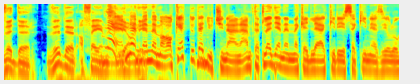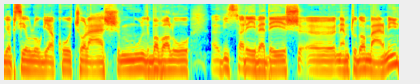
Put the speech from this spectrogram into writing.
vödör. Vödör a fejem. Nem, nem, nem, nem, a kettőt együtt csinálnám, tehát legyen ennek egy lelki része, kineziológia, pszichológia, kócsolás, múltba való visszarévedés, nem tudom, bármi.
